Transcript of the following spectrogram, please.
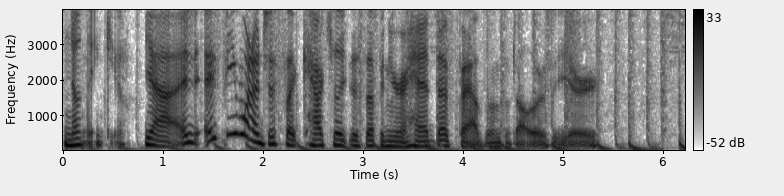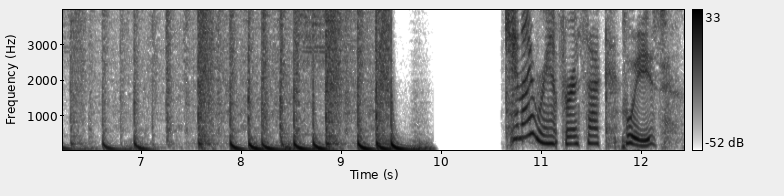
No, thank you. Yeah, and if you want to just like calculate this up in your head, that's thousands of dollars a year. Can I rant for a sec? Please.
